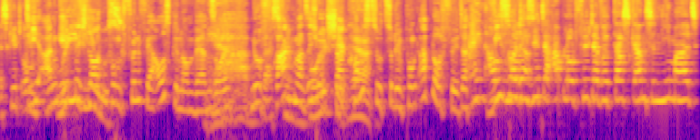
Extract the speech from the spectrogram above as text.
Es geht um die angeblich laut Reviews. Punkt 5 ja ausgenommen werden Ja, sollen. Nur was für fragt man sich, und Bullshit, da kommst ja. du zu dem Punkt Uploadfilter. Ein automatisierter Uploadfilter wird das Ganze niemals,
